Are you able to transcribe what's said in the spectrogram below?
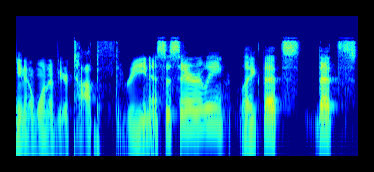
you know one of your top three necessarily. Like that's that's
